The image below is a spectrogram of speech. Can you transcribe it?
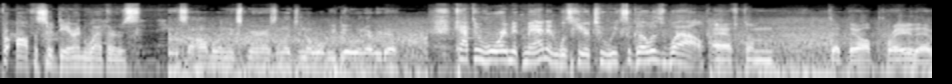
for Officer Darren Weathers. It's a humbling experience and let you know what we deal with every day. Captain Rory McMahon was here two weeks ago as well. I asked them that they all pray that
